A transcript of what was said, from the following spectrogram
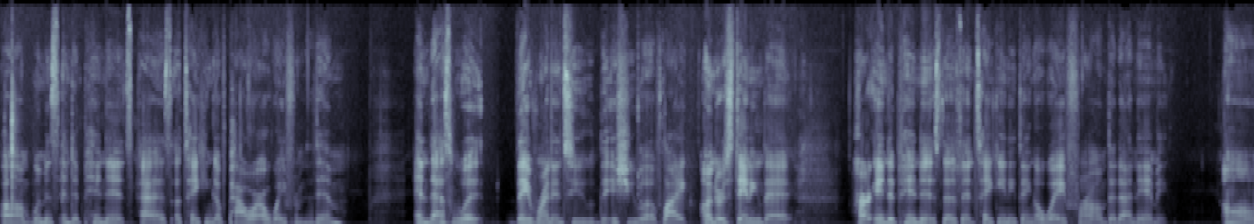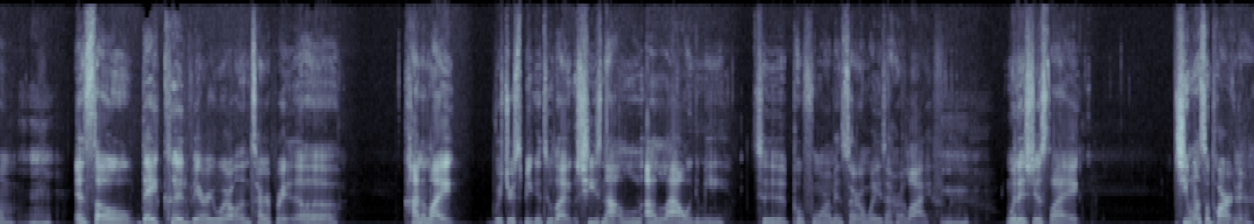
um, women's independence as a taking of power away from them, and that's what they run into the issue of like understanding that her independence doesn't take anything away from the dynamic. Um, and so they could very well interpret uh kind of like what you're speaking to, like she's not l- allowing me to perform in certain ways in her life. When it's just like she wants a partner,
